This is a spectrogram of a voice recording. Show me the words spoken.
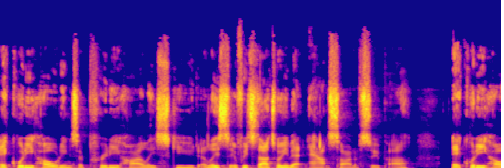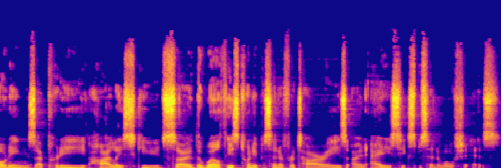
equity holdings are pretty highly skewed. At least if we start talking about outside of super, equity holdings are pretty highly skewed. So the wealthiest 20% of retirees own 86% of all shares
